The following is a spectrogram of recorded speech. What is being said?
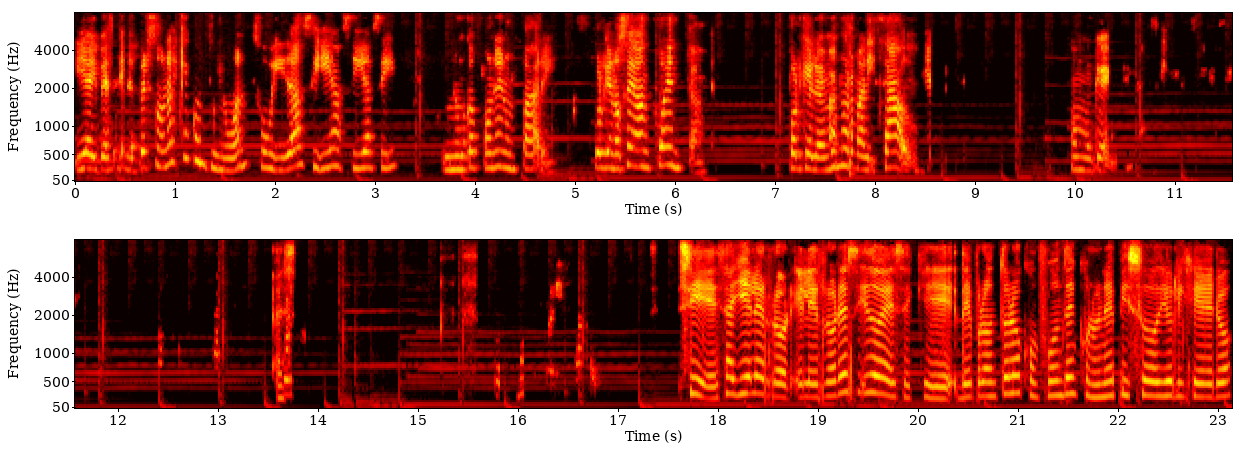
Y hay, veces, hay personas que continúan su vida así, así, así, y nunca ponen un pare, porque no se dan cuenta, porque lo hemos normalizado. Como que Sí, es allí el error. El error ha sido ese, que de pronto lo confunden con un episodio ligero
